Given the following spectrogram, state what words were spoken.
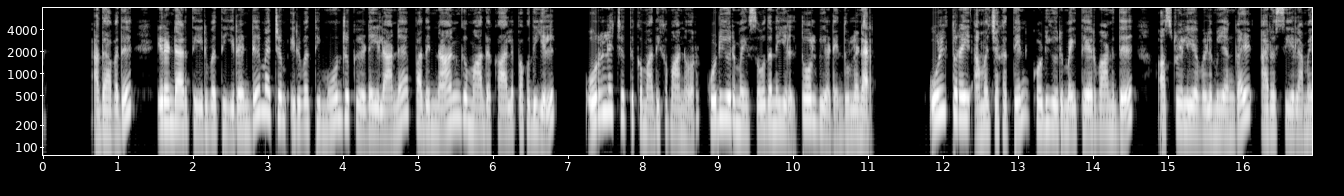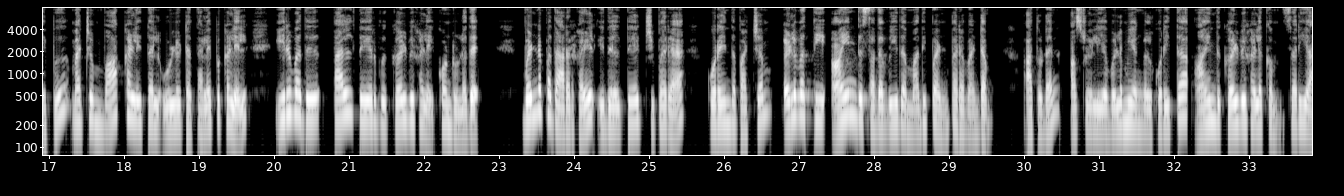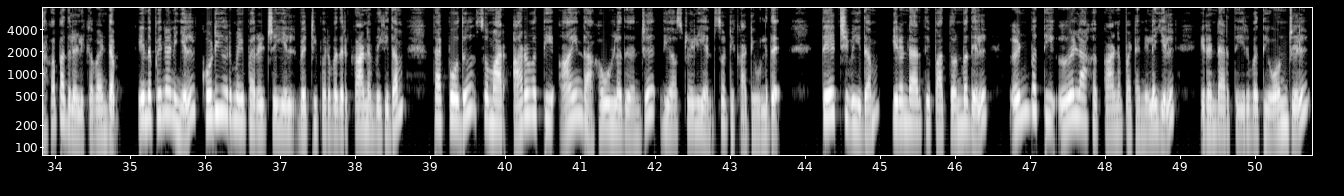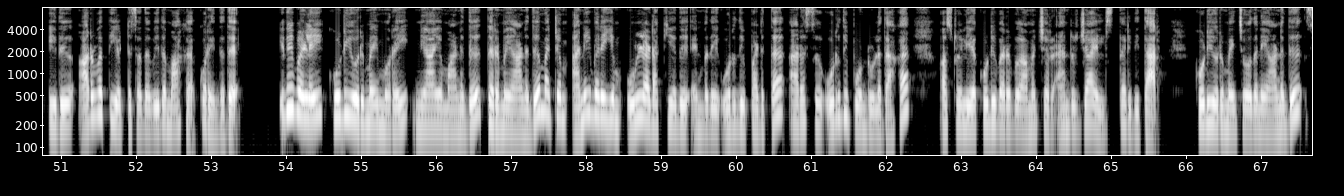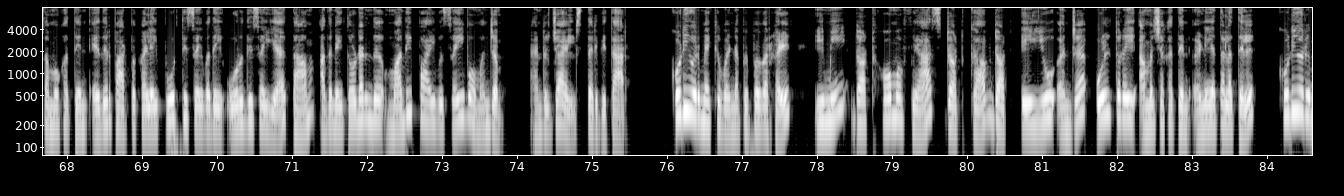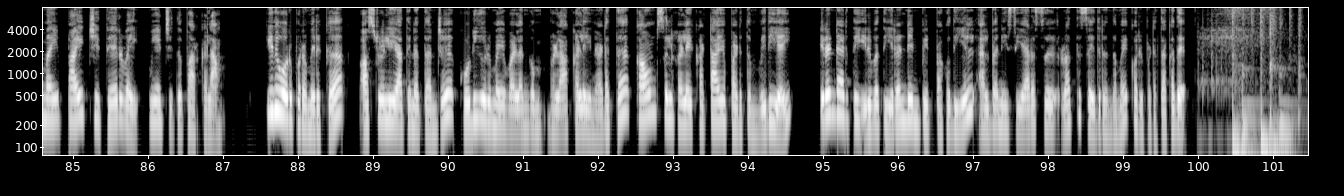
அதாவது இரண்டாயிரத்தி இருபத்தி இரண்டு மற்றும் இருபத்தி மூன்றுக்கு இடையிலான பதினான்கு மாத காலப்பகுதியில் ஒரு லட்சத்துக்கும் அதிகமானோர் குடியுரிமை சோதனையில் தோல்வியடைந்துள்ளனர். உள்துறை அமைச்சகத்தின் குடியுரிமை தேர்வானது ஆஸ்திரேலிய விழுமியங்கள் அரசியல் அமைப்பு மற்றும் வாக்களித்தல் உள்ளிட்ட தலைப்புகளில் இருபது பல் தேர்வு கேள்விகளை கொண்டுள்ளது. விண்ணப்பதாரர்கள் இதில் தேர்ச்சி பெற குறைந்தபட்சம் எழுபத்தி ஐந்து சதவீத மதிப்பெண் பெற வேண்டும். அத்துடன் ஆஸ்திரேலிய விழுமியங்கள் குறித்த ஐந்து கேள்விகளுக்கும் சரியாக பதிலளிக்க வேண்டும். இந்த பின்னணியில் குடியுரிமை பரீட்சையில் வெற்றி பெறுவதற்கான விகிதம் தற்போது சுமார் அறுபத்தி ஐந்தாக உள்ளது என்று தி ஆஸ்திரேலியன் சுட்டிக்காட்டியுள்ளது. தேர்ச்சி வீதம் இரண்டாயிரத்தி பத்தொன்பதில் எண்பத்தி ஏழாக காணப்பட்ட நிலையில் இரண்டாயிரத்தி இருபத்தி ஒன்றில் இது அறுபத்தி எட்டு சதவீதமாக குறைந்தது. இதேவேளை குடியுரிமை முறை நியாயமானது திறமையானது மற்றும் அனைவரையும் உள்ளடக்கியது என்பதை உறுதிப்படுத்த அரசு உறுதி பூண்டுள்ளதாக ஆஸ்திரேலிய குடிவரவு அமைச்சர் ஆண்ட்ரூ ஜைல்ஸ் தெரிவித்தார். குடியுரிமை சோதனையானது சமூகத்தின் எதிர்பார்ப்புகளை பூர்த்தி செய்வதை உறுதி செய்ய தாம் அதனை தொடர்ந்து மதிப்பாய்வு செய்வோம் என்றும் ஆண்ட்ரூ ஜைல்ஸ் தெரிவித்தார். குடியுரிமைக்கு விண்ணப்பிப்பவர்கள் immi dot home affairs dot gov dot AU என்ற உள்துறை அமைச்சகத்தின் இணையதளத்தில் குடியுரிமை பயிற்சி தேர்வை முயற்சித்து பார்க்கலாம். இது ஒரு புறம் இருக்க ஆஸ்திரேலியா தினத்தன்று குடியுரிமை வழங்கும் விழாக்களை நடத்த கவுன்சில்களை கட்டாயப்படுத்தும் விதியை இரண்டாயிரத்தி இருபத்தி இரண்டின் பிற்பகுதியில் அல்பனீசி அரசு ரத்து செய்திருந்தமை குறிப்பிடத்தக்கது.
